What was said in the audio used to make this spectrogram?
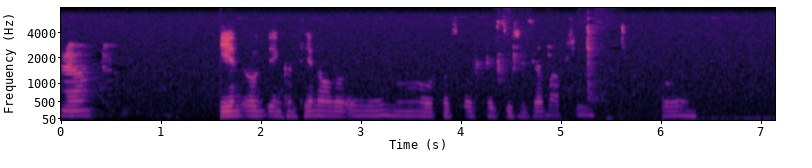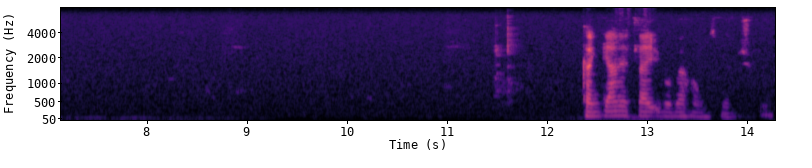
Ja. Gehen irgendeinen Container oder irgendwo hin, oder was auch, vielleicht sich selber abschieben. So. Kann gerne gleich Überwachungsmittel spielen.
